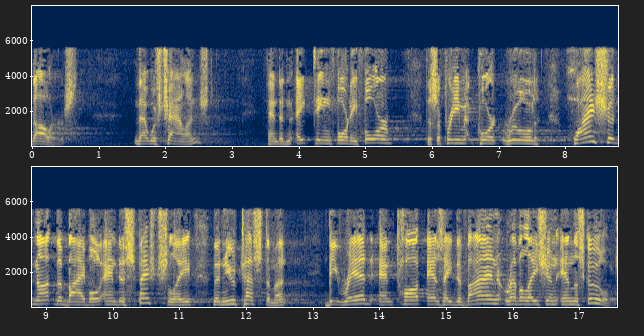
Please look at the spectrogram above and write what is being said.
dollars. That was challenged. And in 1844, the Supreme Court ruled, why should not the Bible, and especially the New Testament, be read and taught as a divine revelation in the schools?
